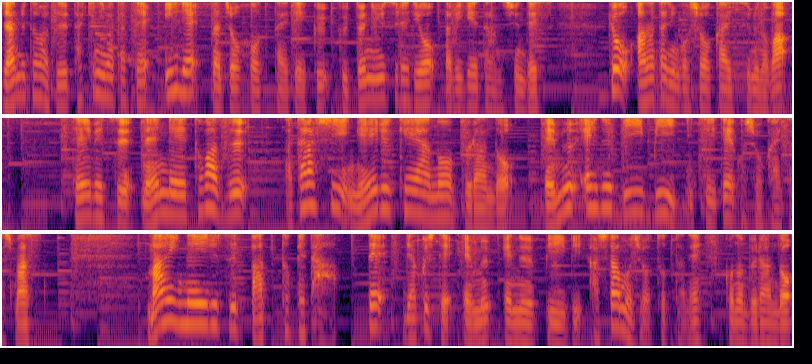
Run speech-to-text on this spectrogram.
ジャンル問わず多岐にわたっていいねな情報を伝えていくグッドニュースレディオナビゲーターのしゅんです。今日あなたにご紹介するのは性別、年齢問わず新しいネイルケアのブランド MNBB についてご紹介いたします。マイネイルズバッドペターで略して MNBB 頭文字を取ったねこのブランド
